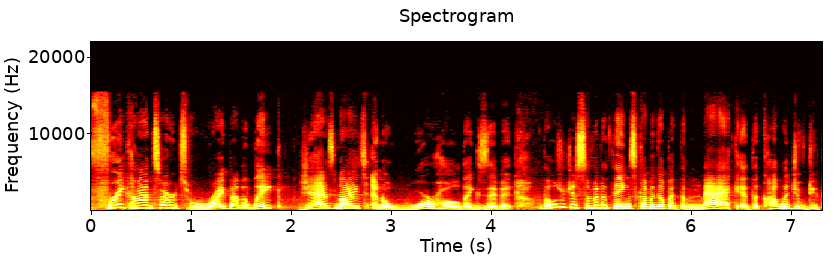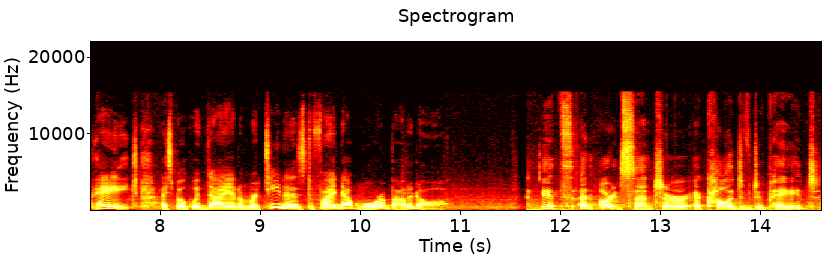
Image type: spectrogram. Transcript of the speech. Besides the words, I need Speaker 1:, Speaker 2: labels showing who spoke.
Speaker 1: Free concerts right by the lake, jazz nights, and a Warhol exhibit. Those are just some of the things coming up at the MAC at the College of DuPage. I spoke with Diana Martinez to find out more about it all.
Speaker 2: It's an art center at College of DuPage,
